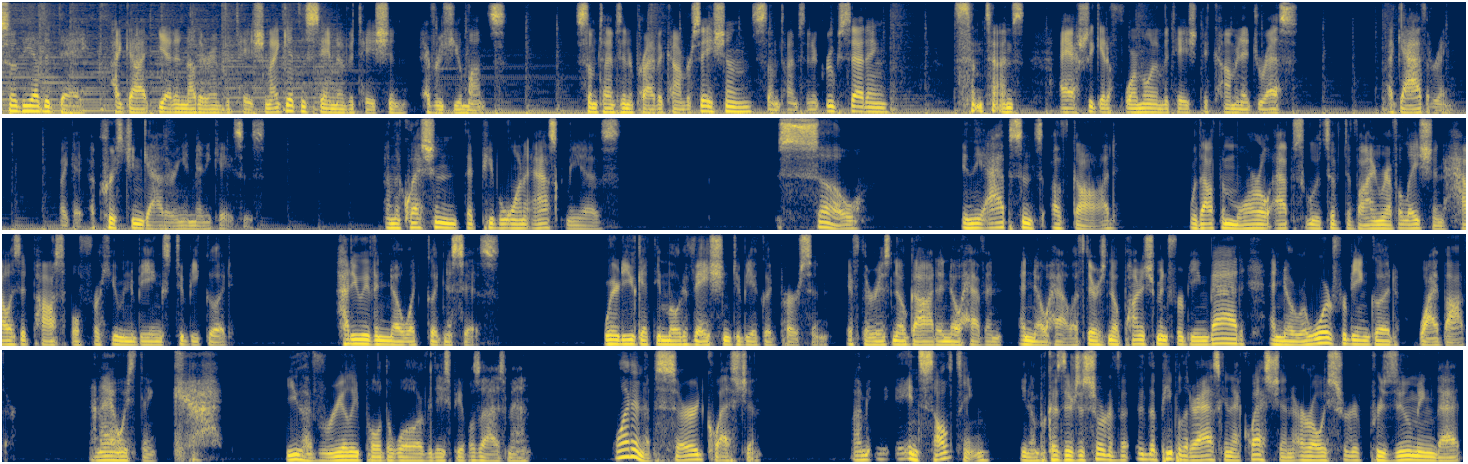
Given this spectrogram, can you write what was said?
So the other day, I got yet another invitation. I get the same invitation every few months. Sometimes in a private conversation, sometimes in a group setting. Sometimes I actually get a formal invitation to come and address a gathering, like a, a Christian gathering in many cases. And the question that people want to ask me is so, in the absence of God, without the moral absolutes of divine revelation, how is it possible for human beings to be good? How do you even know what goodness is? Where do you get the motivation to be a good person if there is no God and no heaven and no hell? If there's no punishment for being bad and no reward for being good, why bother? And I always think, God, you have really pulled the wool over these people's eyes, man. What an absurd question. I mean, insulting you know, because there's just sort of the people that are asking that question are always sort of presuming that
